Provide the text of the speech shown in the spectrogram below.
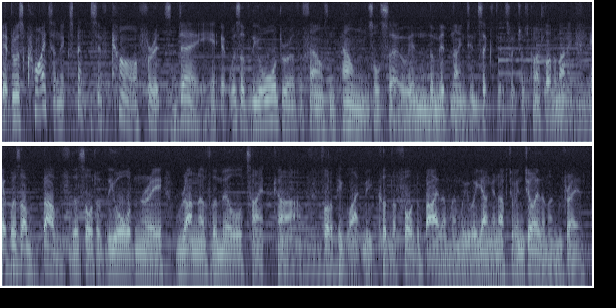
It was quite an expensive car for its day. It was of the order of a thousand pounds or so in the mid-1960s, which was quite a lot of money. It was above the sort of the ordinary run-of-the-mill type car. Sort of people like me couldn't afford to buy them when we were young enough to enjoy them, I'm afraid.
